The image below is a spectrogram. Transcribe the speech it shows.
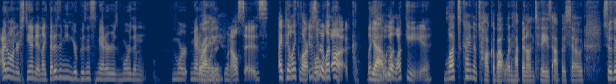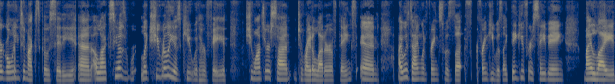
I don't understand it. And, like, that doesn't mean your business matters more than more matters more than Right. someone else's. I feel like Larsa. It's just well, let's luck. Like, yeah, people get lucky. let's kind of talk about what happened on today's episode. So they're going to Mexico City, and Alexia's r- like, she really is cute with her faith. She wants her son to write a letter of thanks. And I was dying when Frank's was le- Frankie was like, "Thank you for saving my life."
